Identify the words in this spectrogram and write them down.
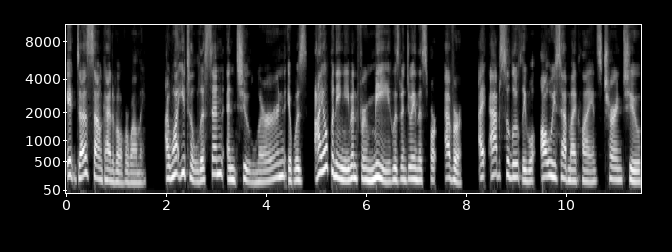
it does sound kind of overwhelming. I want you to listen and to learn. It was eye opening even for me who's been doing this forever. I absolutely will always have my clients turn to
